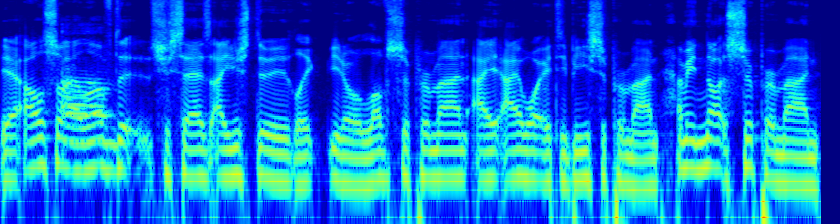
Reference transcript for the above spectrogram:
Yeah. Also, I love Um, that she says, "I used to like you know love Superman. I I wanted to be Superman. I mean, not Superman,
